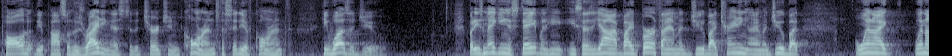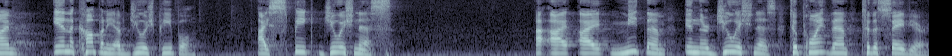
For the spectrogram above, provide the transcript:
Paul, the apostle who's writing this to the church in Corinth, the city of Corinth, he was a Jew. But he's making a statement. He, he says, Yeah, by birth I am a Jew, by training I am a Jew, but when, I, when I'm in the company of Jewish people, I speak Jewishness. I, I, I meet them in their Jewishness to point them to the Savior.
